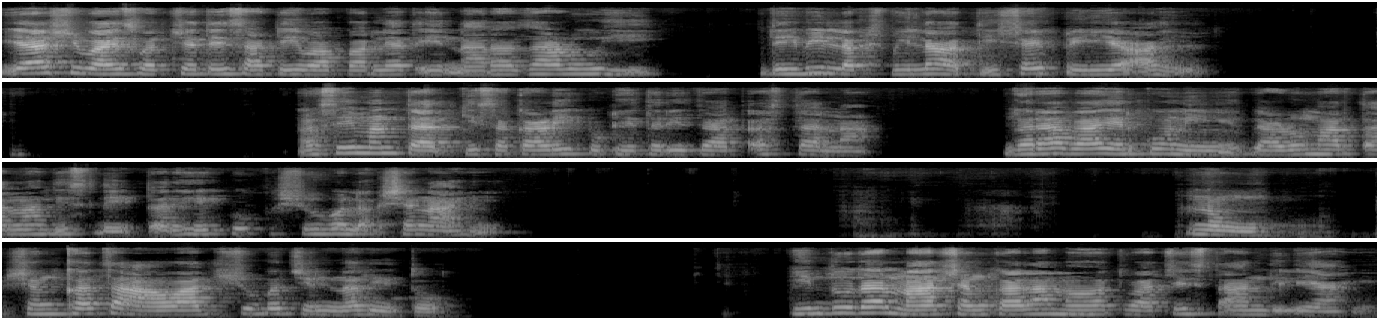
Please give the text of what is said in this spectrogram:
याशिवाय स्वच्छतेसाठी वापरण्यात येणारा झाडू ही देवी लक्ष्मीला अतिशय प्रिय आहे. असे म्हणतात की सकाळी कुठेतरी जात असताना घराबाहेर कोणी झाडू मारताना दिसले तर हे खूप शुभ लक्षण आहे. नऊ. शंखाचा आवाज शुभ चिन्ह देतो. हिंदू धर्मात शंकाला महत्त्वाचे स्थान दिले आहे.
